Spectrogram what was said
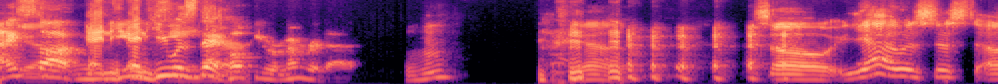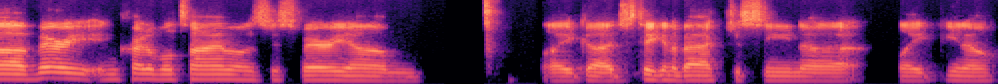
I Yeah. saw it. And- you, and he was Gene. I there. hope you remember that. Mm-hmm. Yeah. so yeah, it was just a very incredible time. I was just very um like uh just taken aback just seeing uh like, you know,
